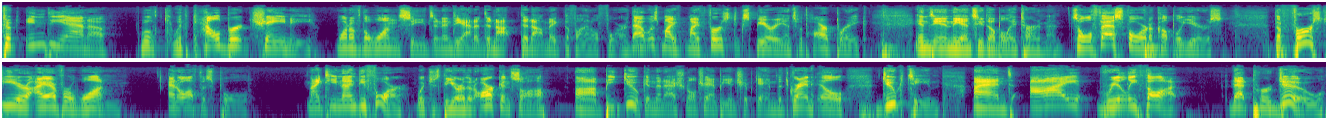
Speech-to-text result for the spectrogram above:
Took Indiana with with Calbert Cheney, one of the one seeds, and Indiana did not did not make the Final Four. That was my my first experience with heartbreak in the in the NCAA tournament. So we'll fast forward a couple years. The first year I ever won an office pool 1994, which is the year that Arkansas uh, beat Duke in the national championship game, the Grant Hill Duke team. And I really thought that Purdue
